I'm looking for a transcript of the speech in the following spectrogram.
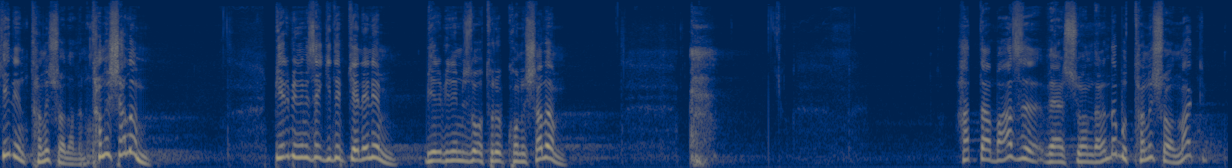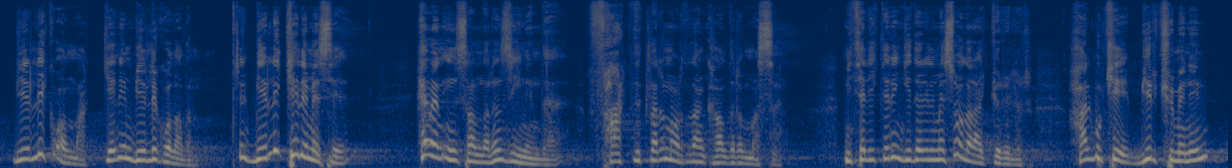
Gelin tanış olalım, tanışalım. Birbirimize gidip gelelim, birbirimizle oturup konuşalım. Hatta bazı versiyonlarında bu tanış olmak, birlik olmak, gelin birlik olalım. Şimdi birlik kelimesi hemen insanların zihninde farklılıkların ortadan kaldırılması, niteliklerin giderilmesi olarak görülür. Halbuki bir kümenin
